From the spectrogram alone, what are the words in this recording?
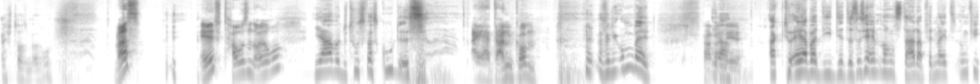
11.000 Euro. Was? 11.000 Euro? Ja, aber du tust was Gutes Ah ja, dann komm. für die Umwelt. Parallel. Aktuell, aber die, die, das ist ja eben noch ein Startup. Wenn wir jetzt irgendwie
